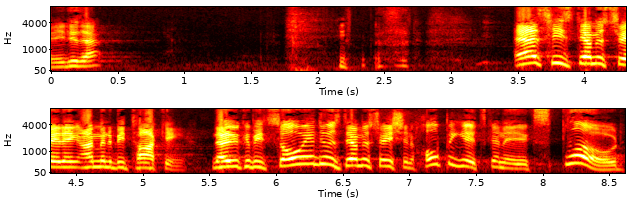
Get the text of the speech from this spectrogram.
Can you do that? As he's demonstrating, I'm going to be talking. Now, you could be so into his demonstration, hoping it's going to explode,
